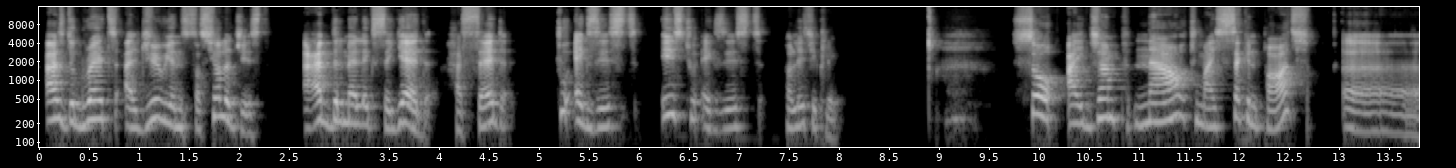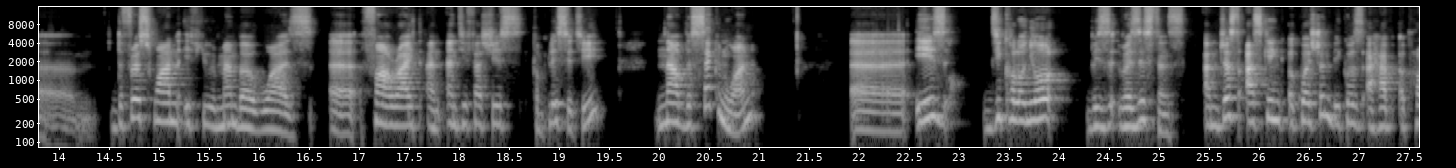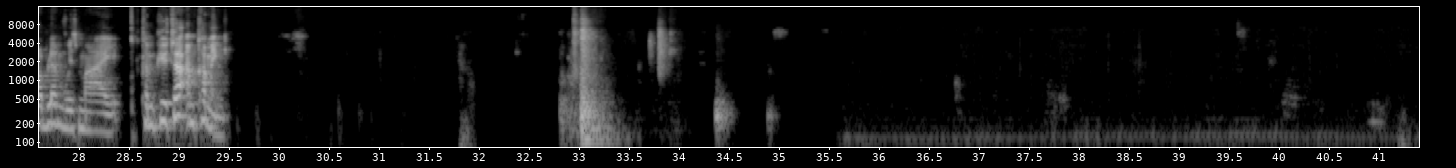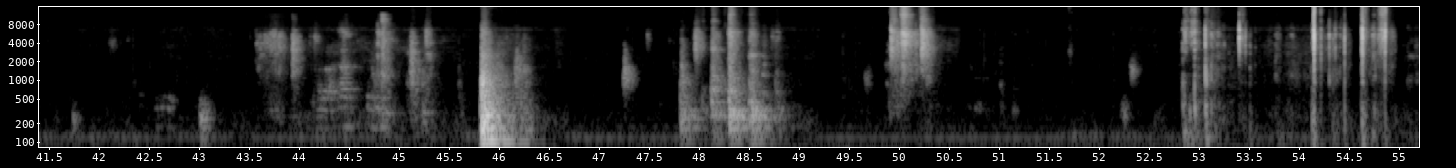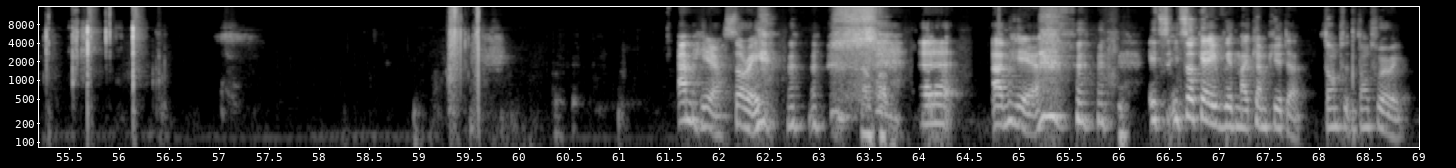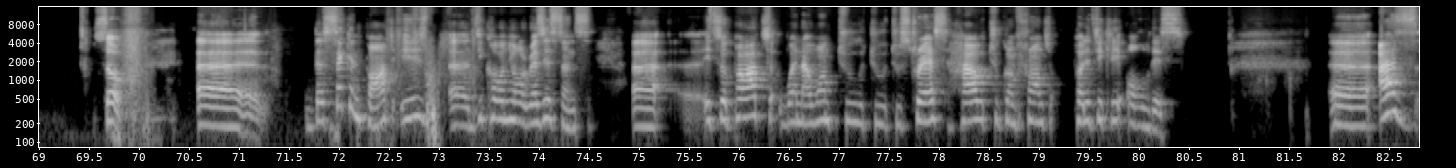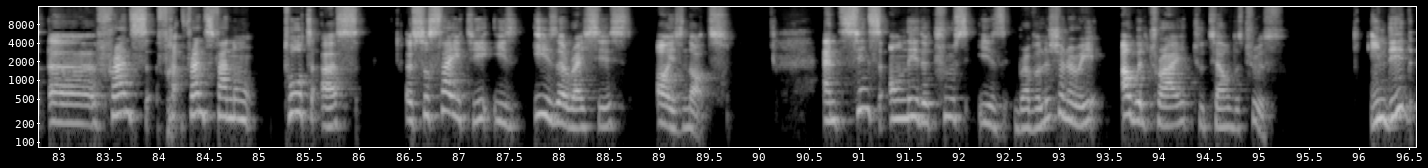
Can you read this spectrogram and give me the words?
As the great Algerian sociologist Abdelmalek Sayad has said, to exist is to exist politically. So I jump now to my second part. Uh, the first one, if you remember, was uh, far right and anti fascist complicity. Now, the second one uh, is decolonial res resistance. I'm just asking a question because I have a problem with my computer. I'm coming. I'm here. Sorry. No uh, I'm here. it's it's okay with my computer. Don't don't worry. So uh, the second part is uh, decolonial resistance. Uh, it's a part when I want to to to stress how to confront politically all this. Uh, as uh, Frantz Frantz Fanon taught us, a society is either racist or is not. And since only the truth is revolutionary, I will try to tell the truth. Indeed,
